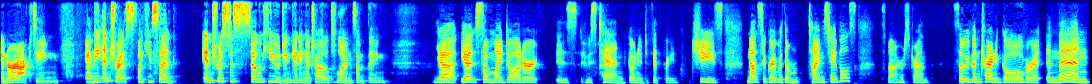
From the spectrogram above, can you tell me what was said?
interacting and the interest. Like you said interest is so huge in getting a child to learn something yeah, yeah. So my daughter is who's 10 going into fifth grade. She's not so great with her times tables. It's not her strength. So we've been trying to go over it. And then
